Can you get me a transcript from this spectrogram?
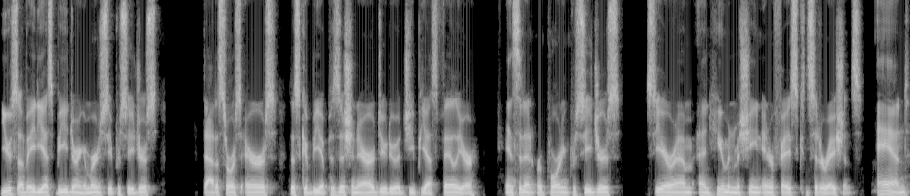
use of ADSB during emergency procedures, data source errors. This could be a position error due to a GPS failure, incident reporting procedures, CRM, and human machine interface considerations, and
